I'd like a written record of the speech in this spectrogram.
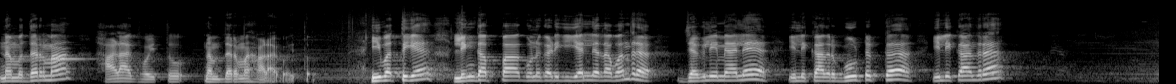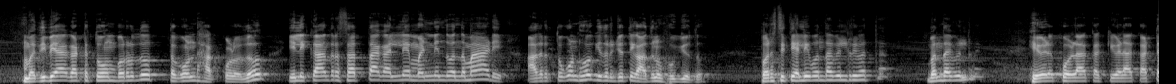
ನಮ್ಮ ಧರ್ಮ ಹಾಳಾಗಿ ಹೋಯ್ತು ನಮ್ಮ ಧರ್ಮ ಹಾಳಾಗೋಯ್ತು ಇವತ್ತಿಗೆ ಲಿಂಗಪ್ಪ ಗುಣಗಡಿಗೆ ಎಲ್ಲಿ ಅದಾವ ಅಂದ್ರೆ ಜಗಲಿ ಮೇಲೆ ಇಲ್ಲಿಕಾಂದ್ರೆ ಗೂಟಕ್ಕೆ, ಇಲ್ಲಿಕಾಂದ್ರೆ ಮದುವೆಯಾಗಟ್ಟ ತೊಗೊಂಬರೋದು ತಗೊಂಡು ಹಾಕ್ಕೊಳ್ಳೋದು, ಇಲ್ಲಿಕಾಂದ್ರೆ ಸತ್ತಾಗ ಅಲ್ಲೇ ಮಣ್ಣಿಂದ ಒಂದು ಮಾಡಿ ಅದ್ರ ತೊಗೊಂಡು ಹೋಗಿ ಇದ್ರ ಜೊತೆಗೆ ಅದನ್ನು ಹೋಗ್ಯೋದು. ಪರಿಸ್ಥಿತಿ ಎಲ್ಲಿ ಬಂದಾವಿಲ್ರಿ ಇವತ್ತು? ಬಂದಾವಿಲ್ರಿ? ಹೇಳ್ಕೊಳ್ಳಾಕ ಕೇಳಾಕ ಅಟ್ಟ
